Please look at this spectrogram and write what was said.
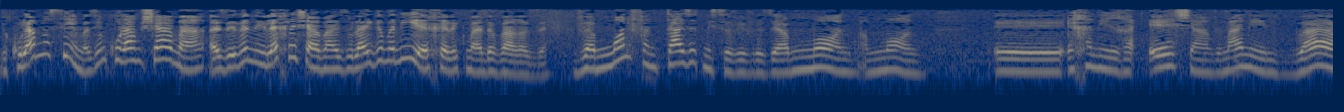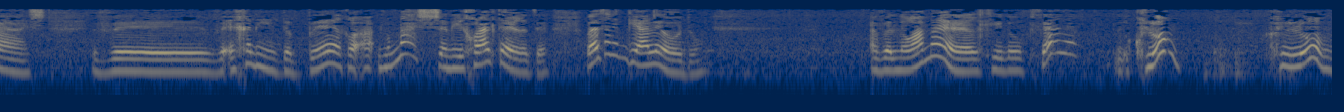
וכולם נוסעים, אז אם כולם שמה, אז אם אני אלך לשם, אז אולי גם אני אהיה חלק מהדבר הזה. והמון פנטזיות מסביב לזה, המון, המון. אה, איך אני אראה שם, ומה אני אלבש, ו... ואיך אני אדבר, ממש, אני יכולה לתאר את זה. ואז אני מגיעה להודו, אבל נורא מהר, כאילו, בסדר, כלום, כלום.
